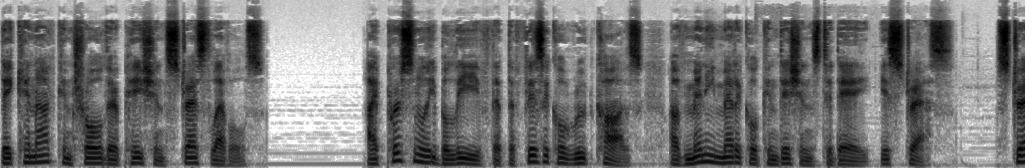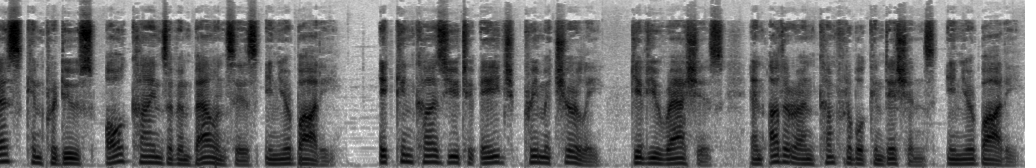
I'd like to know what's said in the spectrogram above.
they cannot control their patient's stress levels. I personally believe that the physical root cause of many medical conditions today is stress. Stress can produce all kinds of imbalances in your body. It can cause you to age prematurely, give you rashes, and other uncomfortable conditions in your body.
